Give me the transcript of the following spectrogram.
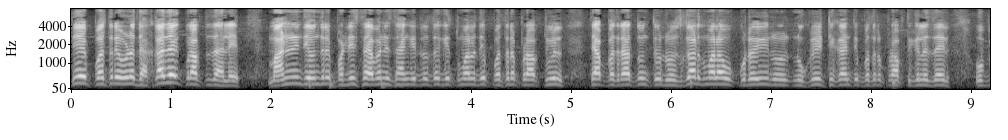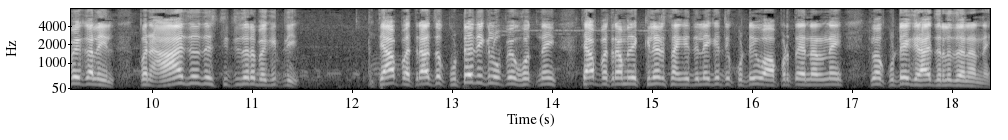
ते पत्र एवढं धक्कादायक प्राप्त झाले. माननीय देवेंद्र फडणवीस साहेबांनी सांगितलं होतं की तुम्हाला ते पत्र प्राप्त होईल त्या पत्रातून ते रोजगार तुम्हाला कुठेही नोकरी ठिकाणी ते पत्र प्राप्त केलं जाईल उपयोगाला येईल. पण आज जर स्थिती जर बघितली त्या पत्राचा कुठे देखील उपयोग होत नाही. त्या पत्रामध्ये क्लिअर सांगितलेलं आहे की ते कुठेही वापरता येणार नाही किंवा कुठेही ग्राह्य धरलं जाणार नाही.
